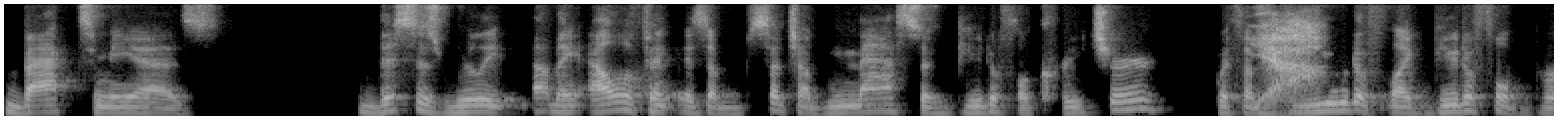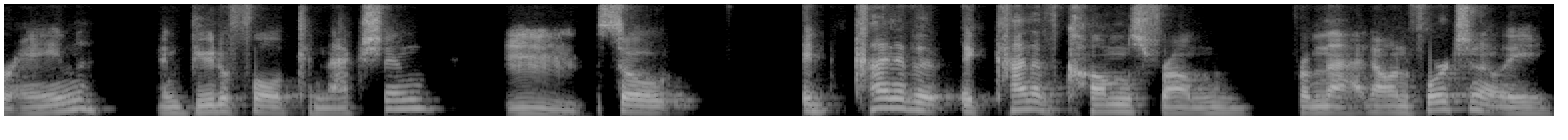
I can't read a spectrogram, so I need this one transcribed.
back to me as this is really, I mean, elephant is a such a massive, beautiful creature with a yeah. beautiful, like beautiful brain and beautiful connection. Mm. So it kind of it kind of comes from from that. Now, unfortunately,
